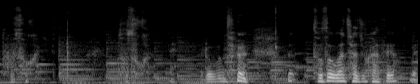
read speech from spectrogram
도서관입니다. 도서관. 네, 여러분들 도서관 자주 가세요? 네,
